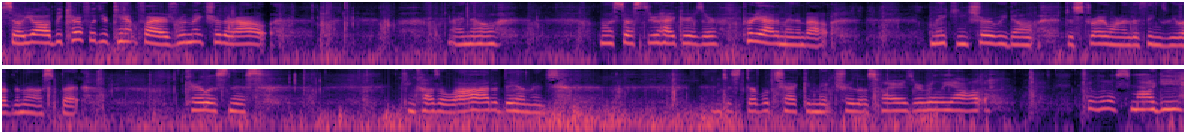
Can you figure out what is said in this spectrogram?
So, y'all, be careful with your campfires. We'll make sure they're out. I know most of us through hikers are pretty adamant about making sure we don't destroy one of the things we love the most, but carelessness can cause a lot of damage. And just double check and make sure those fires are really out. It's a little smoggy.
